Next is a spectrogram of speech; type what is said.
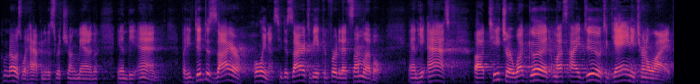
Who knows what happened to this rich young man in the, in the end? But he did desire holiness. He desired to be converted at some level. And he asked uh, Teacher, what good must I do to gain eternal life?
